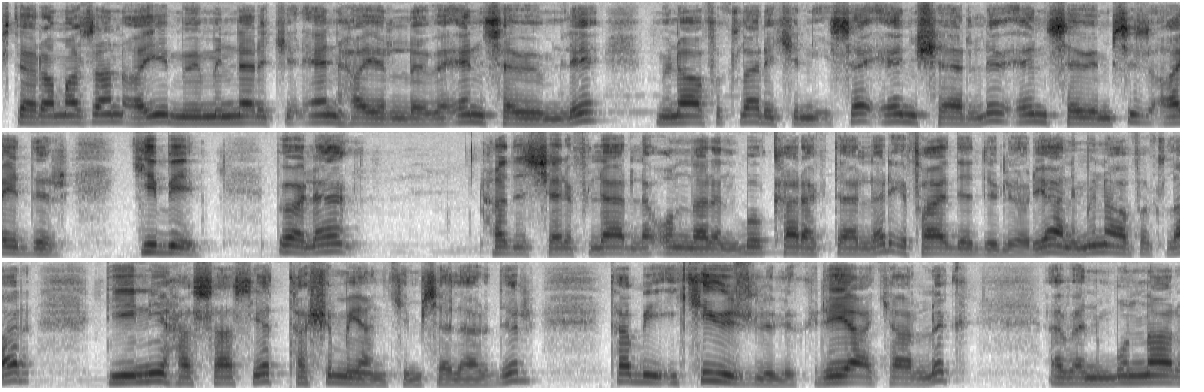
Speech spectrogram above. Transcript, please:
İşte Ramazan ayı müminler için en hayırlı ve en sevimli, münafıklar için ise en şerli, en sevimsiz aydır gibi böyle hadis-i şeriflerle onların bu karakterler ifade ediliyor. Yani münafıklar dini hassasiyet taşımayan kimselerdir. Tabi iki yüzlülük, riyakarlık, efendim bunlar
